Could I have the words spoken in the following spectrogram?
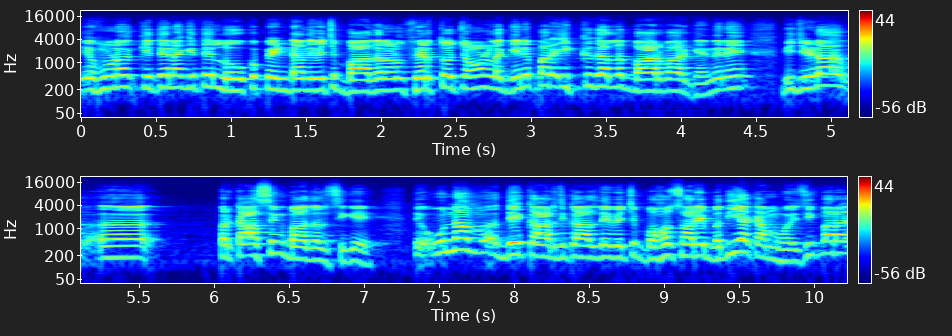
ਤੇ ਹੁਣ ਕਿਤੇ ਨਾ ਕਿਤੇ ਲੋਕ ਪਿੰਡਾਂ ਦੇ ਵਿੱਚ ਬਾਦਲਾਂ ਨੂੰ ਫਿਰ ਤੋਂ ਚਾਹਣ ਲੱਗੇ ਨੇ ਪਰ ਇੱਕ ਗੱਲ ਬਾਰ-ਬਾਰ ਕਹਿੰਦੇ ਨੇ ਵੀ ਜਿਹੜਾ ਪ੍ਰਕਾਸ਼ ਸਿੰਘ ਬਾਦਲ ਸੀਗੇ ਤੇ ਉਹਨਾਂ ਦੇ ਕਾਰਜਕਾਲ ਦੇ ਵਿੱਚ ਬਹੁਤ ਸਾਰੇ ਵਧੀਆ ਕੰਮ ਹੋਏ ਸੀ ਪਰ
